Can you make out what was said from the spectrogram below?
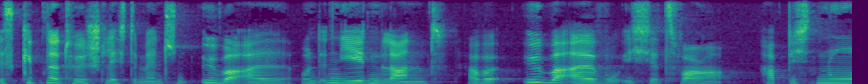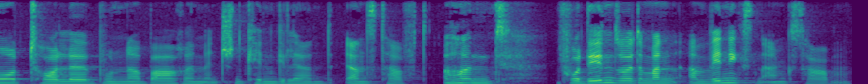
es gibt natürlich schlechte Menschen überall und in jedem Land. Aber überall, wo ich jetzt war, habe ich nur tolle, wunderbare Menschen kennengelernt, ernsthaft. Und vor denen sollte man am wenigsten Angst haben.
